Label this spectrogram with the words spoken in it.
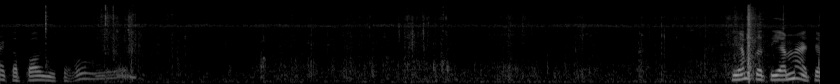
ใส่กระเป๋าอยู่จ้ะเตรียมก็เตรียมมาจ้ะ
